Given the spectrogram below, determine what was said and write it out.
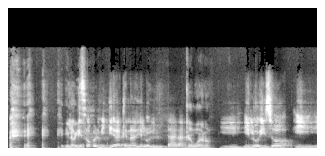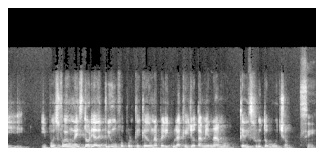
y, lo que no permitiera que nadie lo limitara. Qué bueno. Y, lo hizo y, y pues fue una historia de triunfo porque quedó una película que yo también amo, que disfruto mucho. Sí.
